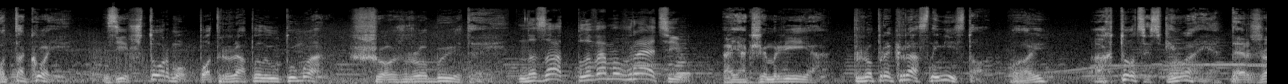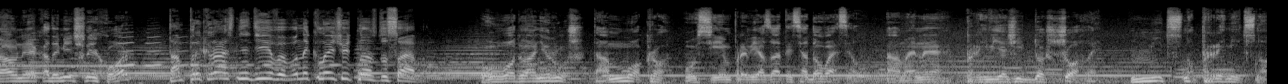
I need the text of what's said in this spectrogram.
От такої. Зі шторму потрапили у туман. Що ж робити? Назад пливемо в Грецію. А як же мрія про прекрасне місто? Ой, а хто це співає? Державний академічний хор? Там прекрасні діви, вони кличуть нас до себе. У воду ані руш, там мокро. Усім прив'язатися до весел. А мене прив'яжіть до щогли. Міцно приміцно.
